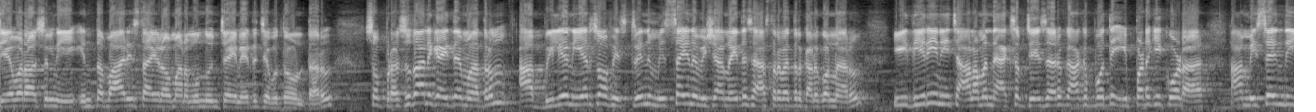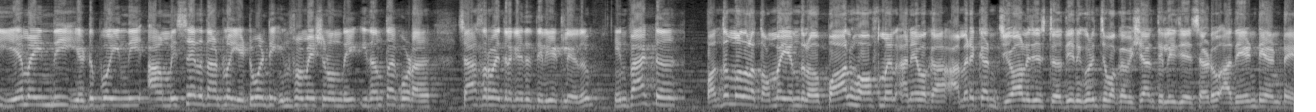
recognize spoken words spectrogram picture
జీవరాశుల్ని ఇంత భారీ స్థాయిలో మన ముందు ఉంచాయని అయితే చెబుతూ ఉంటారు. సో ప్రస్తుతానికి అయితే మాత్రం ఆ బిలియన్ ఇయర్స్ ఆఫ్ హిస్టరీని మిస్ అయిన విషయాన్ని అయితే శాస్త్రవేత్తలు కనుగొన్నారు. ఈ థీరీని చాలామంది యాక్సెప్ట్ చేశారు. కాకపోతే ఇప్పటికీ కూడా ఆ మిస్ అయింది ఏమైంది ఎటుపోయింది ఆ మిస్ అయిన దాంట్లో ఎటువంటి ఇన్ఫర్మేషన్ ఉంది ఇదంతా కూడా శాస్త్రవేత్తలకు అయితే తెలియట్లేదు. ఇన్ఫ్యాక్ట్ పంతొమ్మిది వందల తొంభై ఎనిమిదిలో పాల్ హాఫ్మెన్ అనే ఒక అమెరికన్ జియాలజిస్ట్ దీని గురించి ఒక విషయాన్ని తెలియజేశాడు. అదేంటి అంటే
